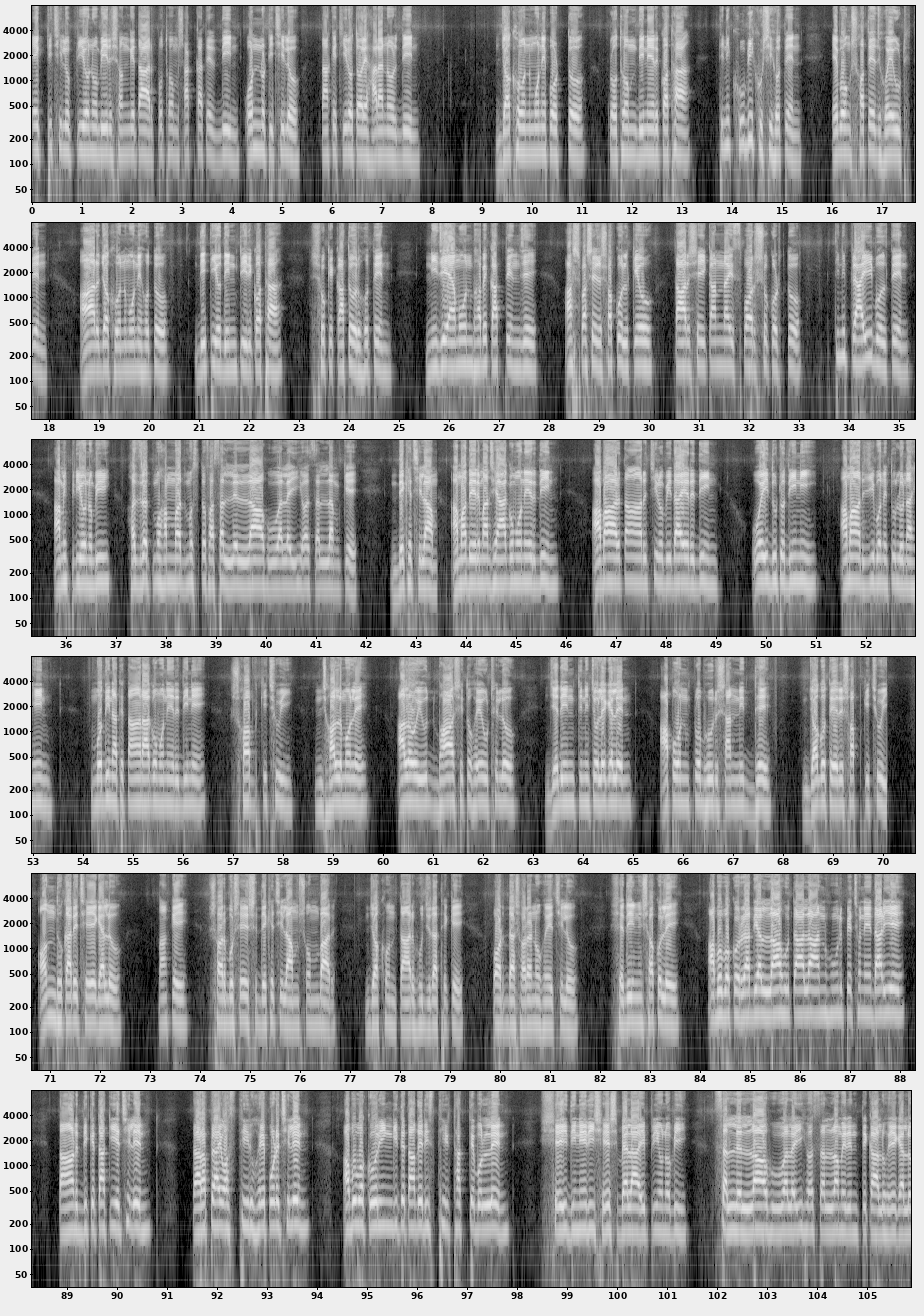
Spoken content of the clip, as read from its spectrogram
একটি ছিল প্রিয় নবীর সঙ্গে তার প্রথম সাক্ষাতের দিন, অন্যটি ছিল তাকে চিরতরে হারানোর দিন। যখন মনে পড়ত প্রথম দিনের কথা, তিনি খুবই খুশি হতেন এবং সতেজ হয়ে উঠতেন। আর যখন মনে হতো দ্বিতীয় দিনটির কথা, শোকে কাতর হতেন। নিজে এমনভাবে কাঁদতেন যে, আশপাশের সকলকেও তার সেই কান্নায় স্পর্শ করত। তিনি প্রায়ই বলতেন, আমি প্রিয় নবী হজরত মুহাম্মদ মুস্তফা সাল্লাল্লাহু আলাইহি ওয়াসাল্লামকে দেখেছিলাম। আমাদের মাঝে আগমনের দিন, আবার তাঁর চিরবিদায়ের দিন, ওই দুটো দিনই আমার জীবনে তুলনাহীন। মদিনাতে তাঁর আগমনের দিনে সব কিছুই ঝলমলে, আলোয় উদ্ভাসিত হয়ে উঠিল। যেদিন তিনি চলে গেলেন আপন প্রভুর সান্নিধ্যে জগতের সব কিছুই অন্ধকারে ছেয়ে গেল। তাঁকে সর্বশেষ দেখেছিলাম সোমবার, যখন তার হুজরা থেকে পর্দা সরানো হয়েছিল। সেদিন সকলে আবু বকর রাদিয়াল্লাহু তাআলা আনহুর পেছনে দাঁড়িয়ে তার দিকে তাকিয়েছিলেন। তারা প্রায় অস্থির হয়ে পড়েছিলেন। আবু বকর ইঙ্গিতে তাদের স্থির থাকতে বললেন, সেই দিনেরই শেষ বেলায় প্রিয় নবী সাল্লাল্লাহু আলাইহি ওয়াসাল্লামের ইন্তেকাল হয়ে গেল।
